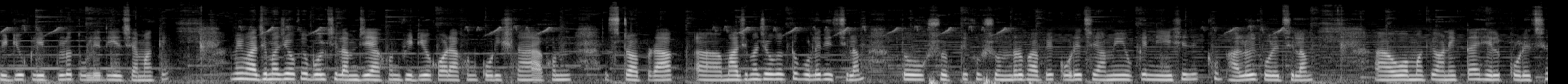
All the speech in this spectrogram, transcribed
ভিডিও ক্লিপগুলো তুলে দিয়েছে আমাকে। আমি মাঝে মাঝে ওকে বলছিলাম যে, এখন ভিডিও কর, এখন করিস না, এখন স্টপ রাখ। মাঝে মাঝে ওকে একটু বলে দিচ্ছিলাম। তো সত্যি খুব সুন্দরভাবে করেছে। আমি ওকে নিয়ে এসে খুব ভালোই করেছিলাম। ও আমাকে অনেকটা হেল্প করেছে।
